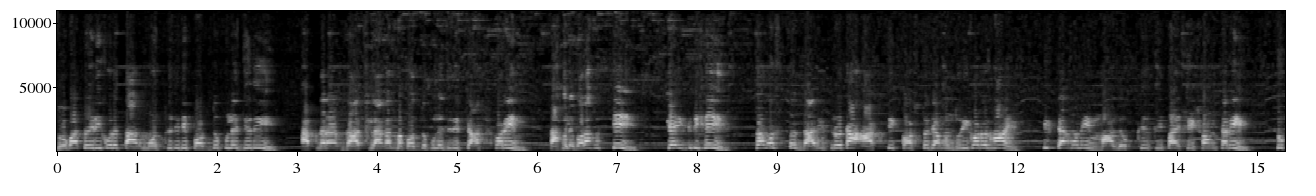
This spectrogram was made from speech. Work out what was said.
ডোবা তৈরি করে তার মধ্যে যদি পদ্ম ফুলের যদি আপনারা গাছ লাগান বা পদ্ম ফুলের যদি চাষ করেন, তাহলে বলা হচ্ছে সেই গৃহের সমস্ত দারিদ্রতা, আর্থিক কষ্ট যেমন দূরীকরণ হয়, ঠিক তেমনই মা লক্ষ্মীর কৃপায় সেই সংসারে সুখ,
